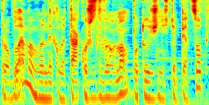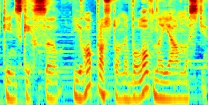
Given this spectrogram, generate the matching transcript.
Проблеми виникли також з двигуном потужністю 500 кінських сил. Його просто не було в наявності.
